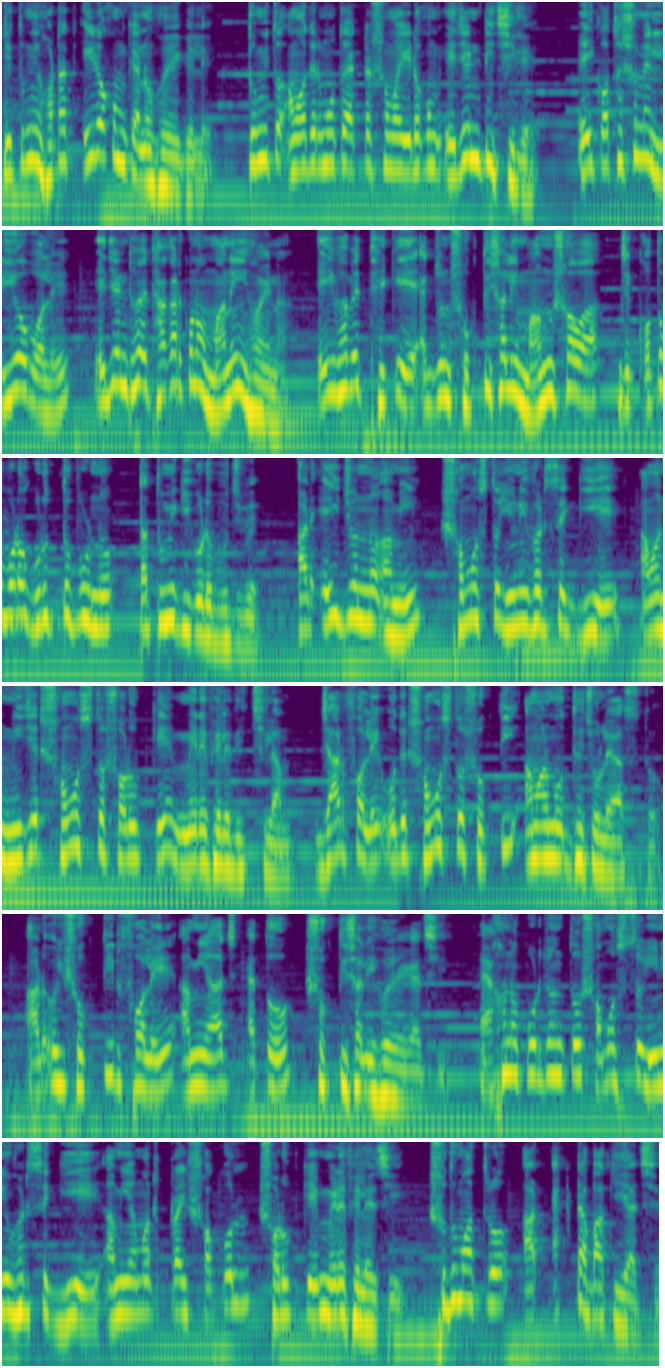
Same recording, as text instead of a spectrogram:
যে, তুমি হঠাৎ এইরকম কেন হয়ে গেলে? তুমি তো আমাদের মতো একটা সময় এরকম এজেন্টই ছিলে। এই কথা শুনে লিও বলে, এজেন্ট হয়ে থাকার কোনো মানেই হয় না। এইভাবে থেকে একজন শক্তিশালী মানুষ হওয়া যে কত বড় গুরুত্বপূর্ণ, তা তুমি কি করে বুঝবে? আর এই জন্য আমি সমস্ত ইউনিভার্সে গিয়ে আমার নিজের সমস্ত স্বরূপকে মেরে ফেলে দিচ্ছিলাম, যার ফলে ওদের সমস্ত শক্তি আমার মধ্যে চলে আসতো। আর ওই শক্তির ফলে আমি আজ এত শক্তিশালী হয়ে গেছি। এখনও পর্যন্ত সমস্ত ইউনিভার্সে গিয়ে আমি আমার প্রায় সকল স্বরূপকে মেরে ফেলেছি, শুধুমাত্র আর একটা বাকি আছে,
